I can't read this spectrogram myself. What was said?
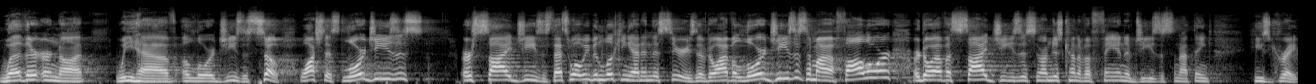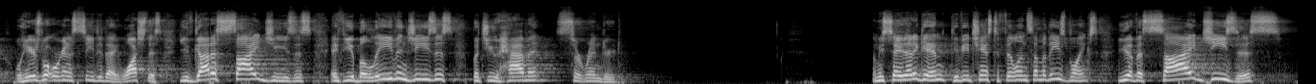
whether or not we have a Lord Jesus. So, watch this Lord Jesus or side Jesus? That's what we've been looking at in this series. Do I have a Lord Jesus? Am I a follower? Or do I have a side Jesus and I'm just kind of a fan of Jesus and I think he's great? Well, here's what we're going to see today. Watch this. You've got a side Jesus if you believe in Jesus, but you haven't surrendered. Let me say that again, give you a chance to fill in some of these blanks. You have a side Jesus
